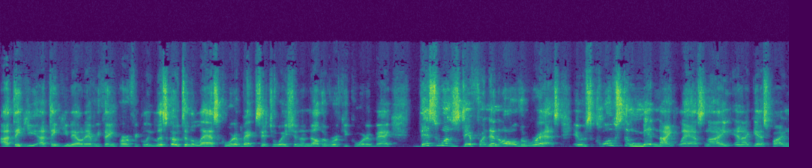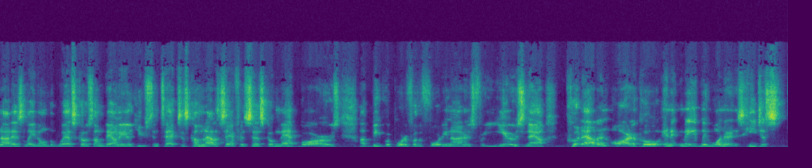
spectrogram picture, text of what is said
I think you I think you nailed everything perfectly. Let's go to the last quarterback situation, another rookie quarterback. This was different than all the rest. It was close to midnight last night, and I guess probably not as late on the West Coast. I'm down here in Houston, Texas. Coming out of San Francisco, Matt Barrows, a beat reporter for the 49ers for years now, put out an article and it made me wonder is he just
